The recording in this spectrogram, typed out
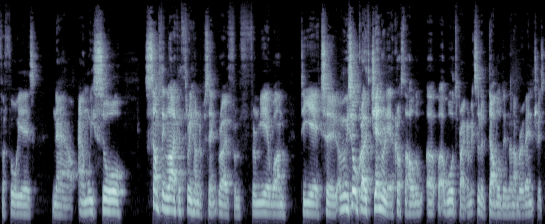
for four years now. And we saw something like a 300% growth from, from year one to year two. I mean, we saw growth generally across the whole uh, awards program. It sort of doubled in the number of entries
